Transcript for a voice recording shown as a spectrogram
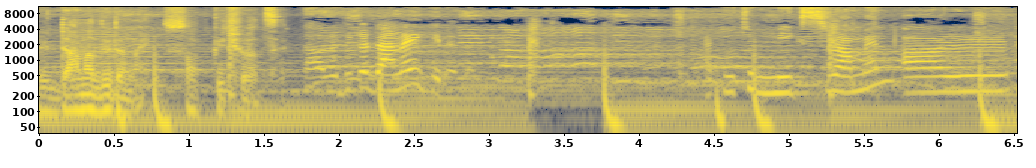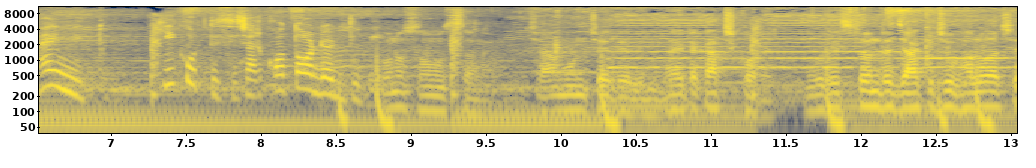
এই ডানা দুইটা নাই সব কিছু আছে। তাহলে দুটো ডানাই কিনে দেন। একটা হচ্ছে মিক্সড রামেন আর ভাই মিতু কি করতেছিস? আর কত অর্ডার দিবি? কোনো সমস্যা নেই যা মন চাইতে দিন। ভাই এটা কাজ করে। রেস্টুরেন্টে যা কিছু ভালো আছে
